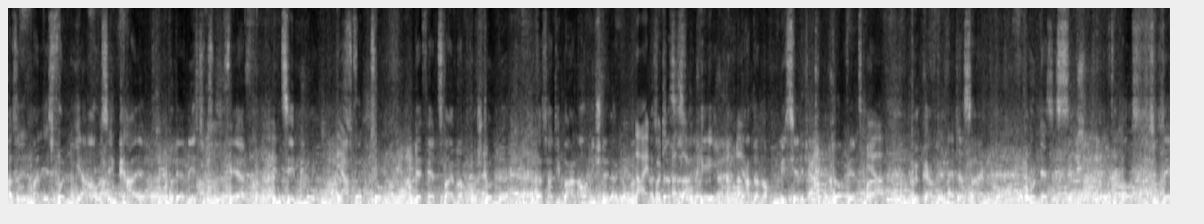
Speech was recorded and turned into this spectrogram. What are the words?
Also man ist von hier aus in Kalk, wo der nächste Zug fährt, in zehn Minuten. Das Ja. ist ruckzuck. Und der fährt zweimal pro Stunde. Das hat die Bahn auch nicht schneller gemacht. Nein, also das ist sagen. okay. Genau. Wir haben da noch ein bisschen, ich klopfe jetzt mal, Ja. Glück gehabt in Nettersheim. Und es ist vorauszusehen,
